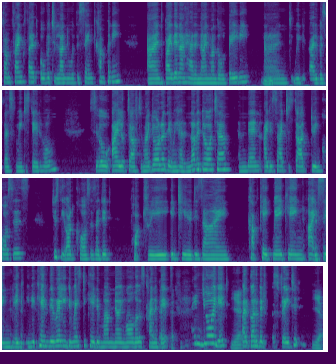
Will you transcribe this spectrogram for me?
from Frankfurt over to London with the same company. And by then I had a nine month old baby mm-hmm. and we decided it was best for me to stay at home. So I looked after my daughter. Then we had another daughter. And then I decided to start doing courses, just the odd courses. I did pottery, interior design, cupcake making, icing, baking. Became the really domesticated mom, knowing all those kind of bits. I enjoyed it, yeah. but I got a bit frustrated. Yeah.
